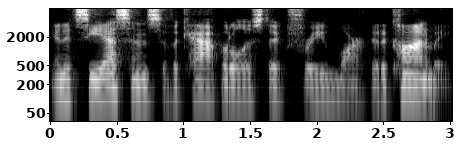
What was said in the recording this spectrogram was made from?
And it's the essence of a capitalistic free market economy.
